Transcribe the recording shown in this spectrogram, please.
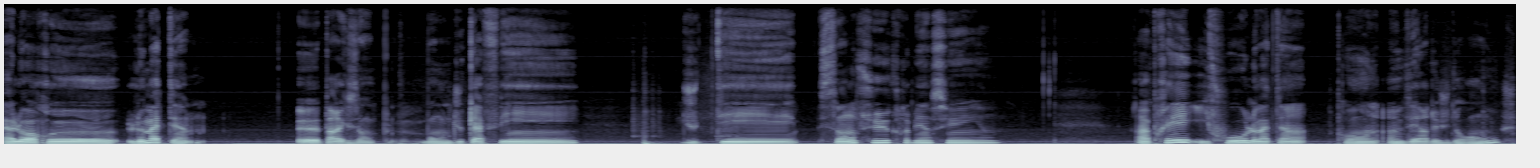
Alors, euh, le matin, euh, par exemple, bon, du café, du thé, sans sucre, bien sûr. Après, il faut le matin prendre un verre de jus d'orange.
